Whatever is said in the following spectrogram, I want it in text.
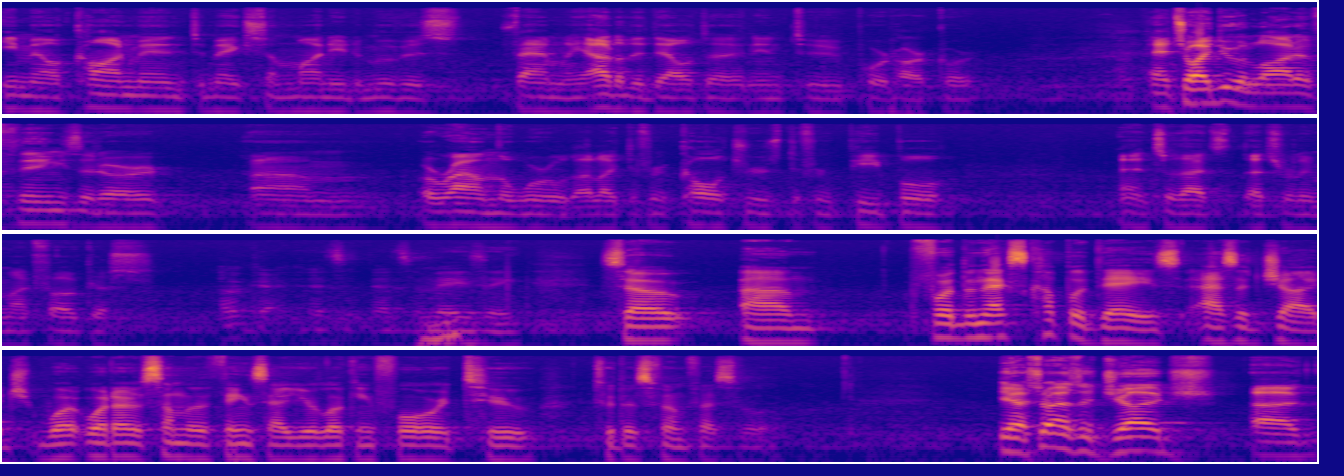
email conmen to make some money to move his family out of the Delta and into Port Harcourt. And so I do a lot of things that are um, around the world. I like different cultures, different people, and so that's that's really my focus. Okay, that's, that's amazing. So um, for the next couple of days, as a judge, what, what are some of the things that you're looking forward to to this film festival? Yeah, so as a judge, uh,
